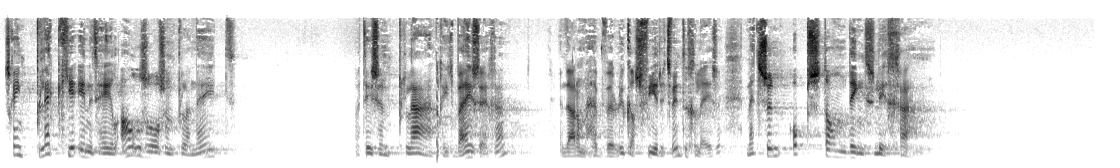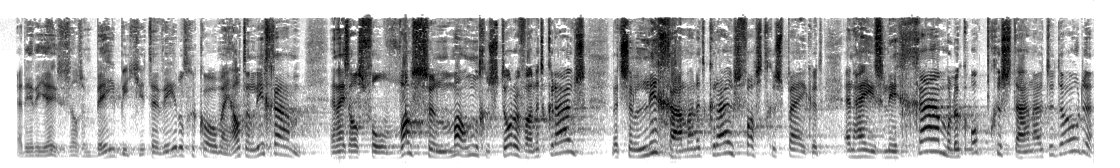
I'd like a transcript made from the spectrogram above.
Het is geen plekje in het heelal zoals een planeet. Maar het is een plaats. Iets bij zeggen. En daarom hebben we Lucas 24 gelezen. Met zijn opstandingslichaam. De Heer Jezus is als een babytje ter wereld gekomen. Hij had een lichaam. En hij is als volwassen man gestorven aan het kruis. Met zijn lichaam aan het kruis vastgespijkerd. En hij is lichamelijk opgestaan uit de doden.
